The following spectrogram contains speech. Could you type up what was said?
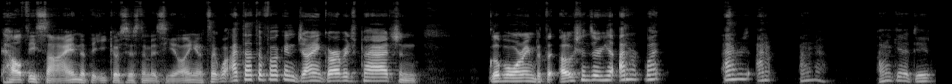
healthy sign that the ecosystem is healing. And it's like, well, I thought the fucking giant garbage patch and global warming, but the oceans are healed. I don't what? I don't. I don't. I don't know. I don't get it, dude.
